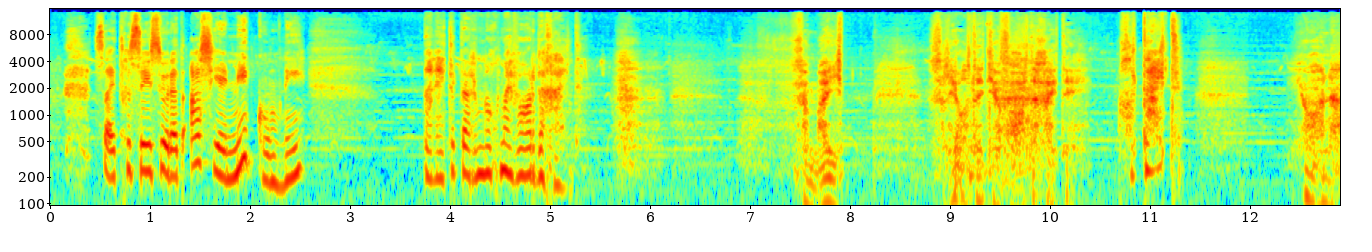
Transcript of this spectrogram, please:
Sy het gesê sodat as jy nie kom nie, dan het ek darm nog my waardigheid. Vir my sal jy altyd jou vaardigheid hê. Altyd. Johanna.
